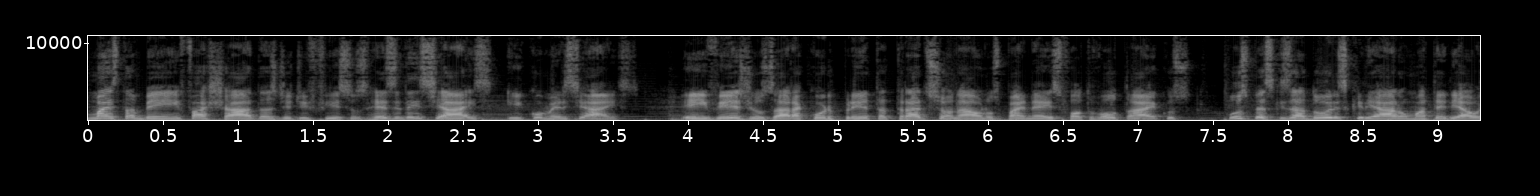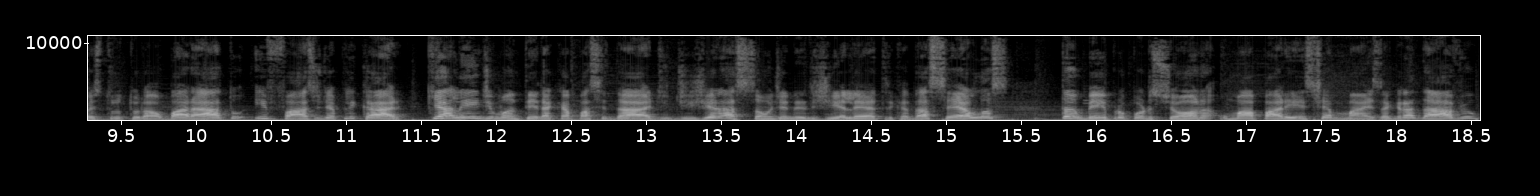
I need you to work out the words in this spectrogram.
mas também em fachadas de edifícios residenciais e comerciais. Em vez de usar a cor preta tradicional nos painéis fotovoltaicos, os pesquisadores criaram um material estrutural barato e fácil de aplicar, que além de manter a capacidade de geração de energia elétrica das células, também proporciona uma aparência mais agradável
